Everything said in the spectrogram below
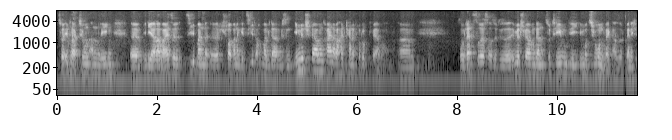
zur Interaktion anregen. Ähm, idealerweise man, streut man dann gezielt auch immer wieder ein bisschen Imagewerbung rein, aber halt keine Produktwerbung. Ähm, so letzteres, also diese Imagewerbung dann zu Themen, die Emotionen wecken. Also wenn ich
